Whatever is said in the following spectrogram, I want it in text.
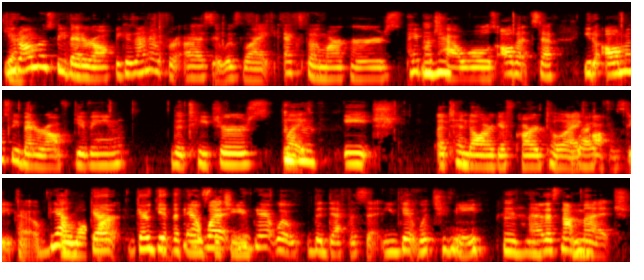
You'd yeah. almost be better off because I know for us it was like expo markers, paper mm-hmm. towels, all that stuff. You'd almost be better off giving the teachers like mm-hmm. Each a ten dollar gift card to like right. Office Depot. Yeah, go go get the you things what, that you... you get. What the deficit? You get what you need. Mm-hmm. Uh, that's not mm-hmm. much,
